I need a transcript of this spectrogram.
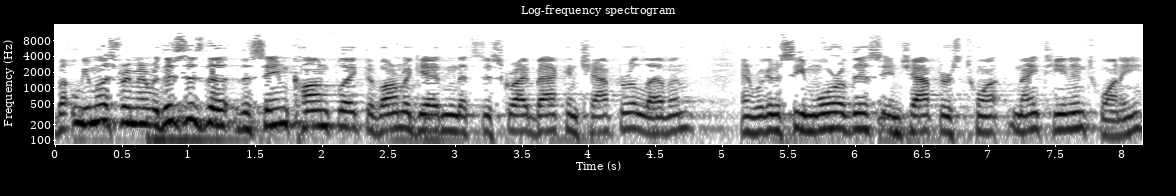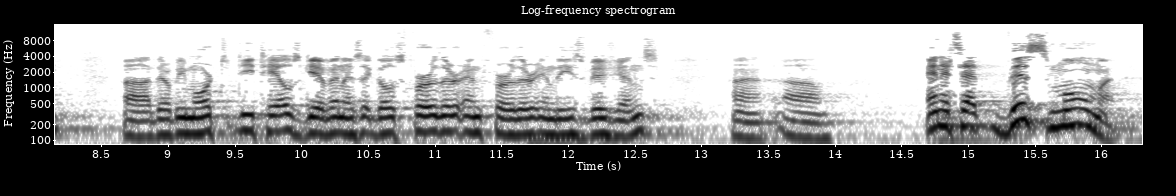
But we must remember this is the, the same conflict of Armageddon that's described back in chapter 11. And we're going to see more of this in chapters 20, 19 and 20. Uh, there'll be more details given as it goes further and further in these visions. Uh, um, and it's at this moment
